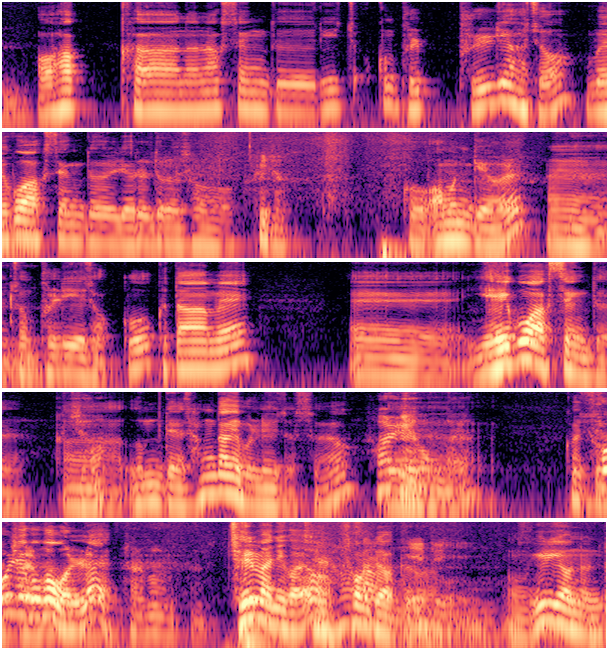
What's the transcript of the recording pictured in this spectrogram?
음. 어학 하는 학생들이 조금 불, 불리하죠. 외고 학생들 예를 들어서 그죠? 그 어문 계열 예, 음. 좀 불리해졌고 그 다음에 에, 예고 학생들 그죠. 어, 음대 상당히 불리해졌어요. 서울 예, 예고인가요? 그 서울 예고가 원래 잘못 제일 많이 가요. 제일 서울대학교. 일위. 어, 1위였는데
